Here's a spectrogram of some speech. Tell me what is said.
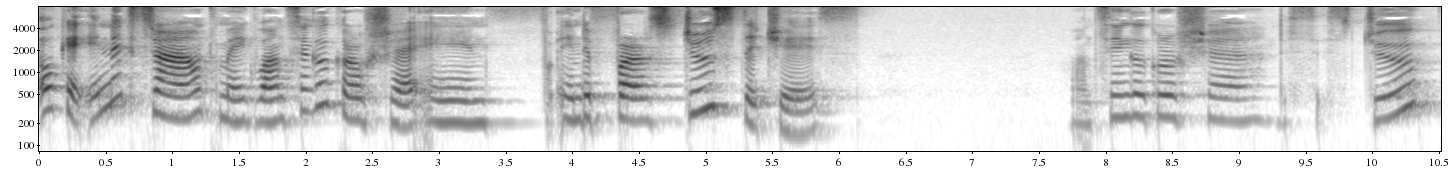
Okay, in next round, make one single crochet in, in the first two stitches. One single crochet, this is two.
